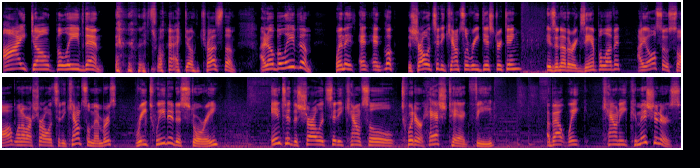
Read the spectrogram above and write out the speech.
I don't believe them. that's why I don't trust them. I don't believe them. When they and, and look, the Charlotte City Council redistricting is another example of it. I also saw one of our Charlotte City Council members retweeted a story into the Charlotte City Council Twitter hashtag feed about Wake County Commissioners'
